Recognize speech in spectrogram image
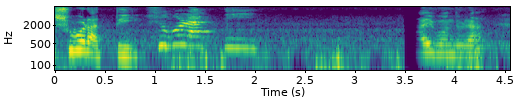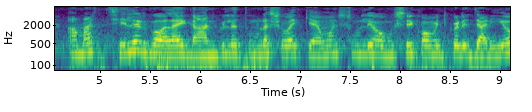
শুভরাত্রি। শুভরাত্রি। হাই বন্ধুরা আমার ছেলের গলায় গানগুলো তোমরা সবাই কেমন শুনলে অবশ্যই কমেন্ট করে জানিও।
